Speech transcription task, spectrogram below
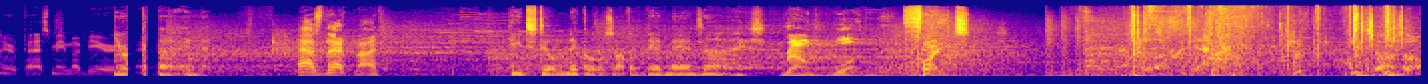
Here, pass me my beer. your kind. How's that, mate? He'd steal nickels off a dead man's eyes. Round one. Fight.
